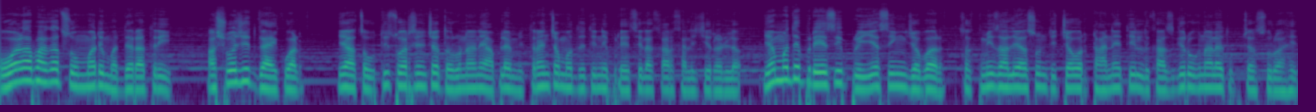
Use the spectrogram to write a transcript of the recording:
ओवाळा भागात सोमवारी मध्यरात्री अश्वजित गायकवाड या चौतीस वर्षांच्या तरुणाने आपल्या मित्रांच्या मदतीने प्रेयसीला कारखाली चिरडलं. यामध्ये प्रेयसी प्रिया सिंग जबर जखमी झाले असून तिच्यावर ठाण्यातील खासगी रुग्णालयात उपचार सुरू आहेत.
